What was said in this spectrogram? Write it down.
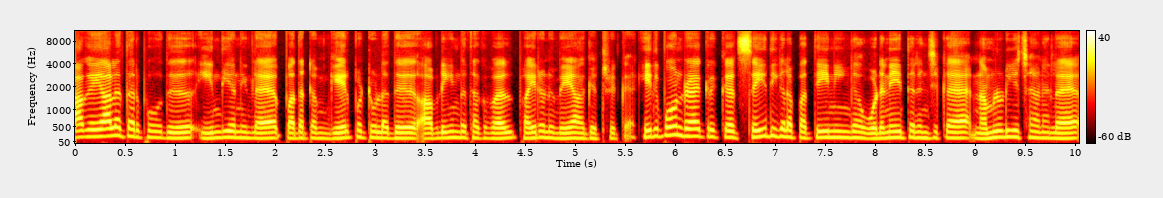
ஆகையால தற்போது இந்திய நில பதட்டம் ஏற்பட்டுள்ளது அப்படின்ற தகவல் பைரனுமே ஆகிட்டு இருக்கு இது போன்ற கிரிக்கெட் செய்திகளை பத்தி நீங்க உடனே தெரிஞ்சுக்க நம்மளுடைய சேனலை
